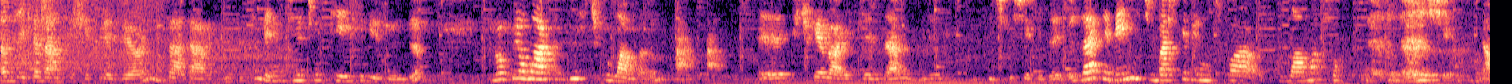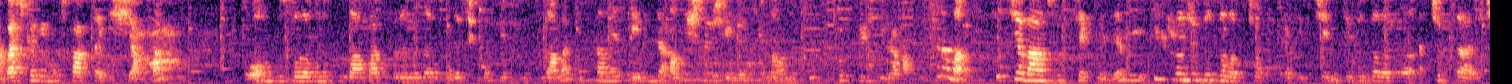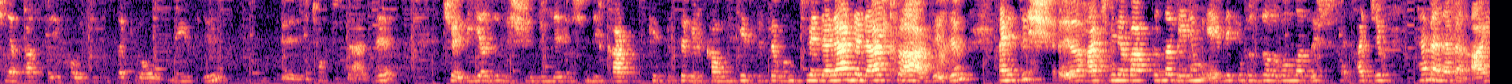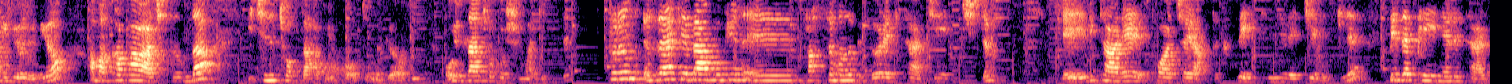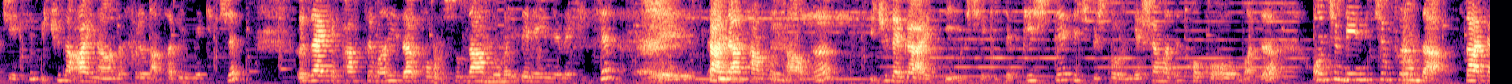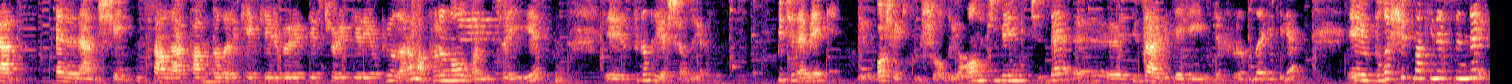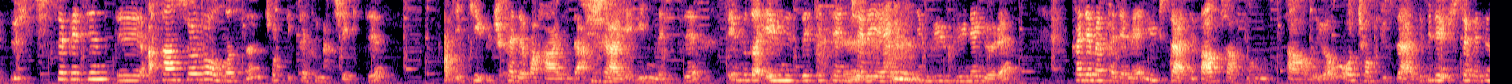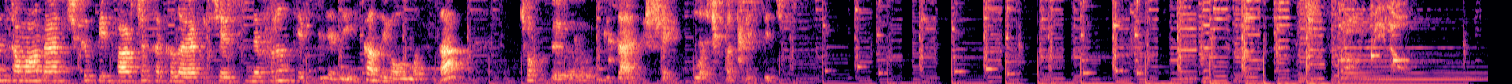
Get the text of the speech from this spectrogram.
Öncelikle ben teşekkür ediyorum güzel davetiniz için. Benim için de çok keyifli bir gündü. Profilo markasını hiç kullanmadım. Ee, küçük ev aletlerinden hiçbir şekilde. Özellikle benim için başka bir mutfağı kullanmak çok sıkıntılı bir şey. Yani başka bir mutfakta iş yapmak, onun buzdolabını kullanmak, fırınını, bulaşık makinesini kullanmak, insanın evinde alıştığı şeyleri kullanması çok büyük bir rahatlıktır ama hiç yabancılık çekmedim. İlk önce buzdolabı çok dikkatimi çekti. Buzdolabını açıp da içine pastayı koyduğumuzdaki o büyüklüğü e, çok güzeldi. Şöyle bir yazı düşündüm dedim şimdi bir karpuz kesilse bir kavun kesilse bunun içine neler neler sığar dedim. Hani dış e, hacmine baktığımda benim evdeki buzdolabımla dış hacim hemen hemen aynı görünüyor. Ama kapağı açtığımda içinin çok daha büyük olduğunu gördüm. O yüzden çok hoşuma gitti. Fırın özellikle ben bugün e, pastırmalı bir börek tercih etmiştim. E, bir tane poğaça yaptık zeytinli ve cevizli. Bir de peynirli tercih ettim. Üçünü aynı anda fırına atabilmek için. Özellikle pastırmalıyı da kokusundan dolayı deneyimlemek için e, benden tam not aldı. Üçü de gayet iyi bir şekilde pişti. Hiçbir sorun yaşamadık, koku olmadı. Onun için benim için fırın da zaten en önemli şey. İnsanlar pastaları, kekleri, börekleri, çörekleri yapıyorlar ama fırın olmayınca iyi. E, sıkıntı yaşanıyor. Bütün emek e, boşa gitmiş oluyor. Onun için benim için de e, güzel bir deneyimdi fırınla ilgili. E, bulaşık makinesinde üst sepetin e, asansörlü olması çok dikkatimi çekti. 2-3 kademe halinde aşağıya inmesi. E, bu da evinizdeki tencereye büyüklüğüne göre kademe kademe yükseltip alçaltmanızı sağlıyor. O çok güzeldi. Bir de üst sepetin tamamen çıkıp bir parça takılarak içerisinde fırın tepsilerinin yıkanıyor olması da çok e, güzel bir şey bulaşık makinesi için.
